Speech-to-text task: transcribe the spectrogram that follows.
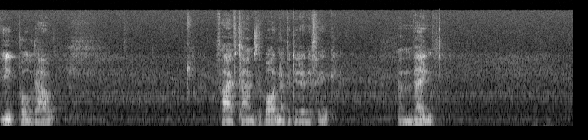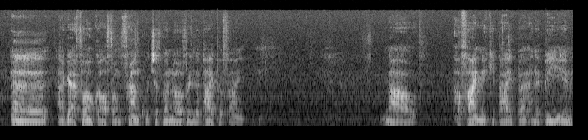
he pulled out five times the board never did anything. And then uh, I get a phone call from Frank which I've gone over in the Piper fight. Now I find Nicky Piper and I beat him.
